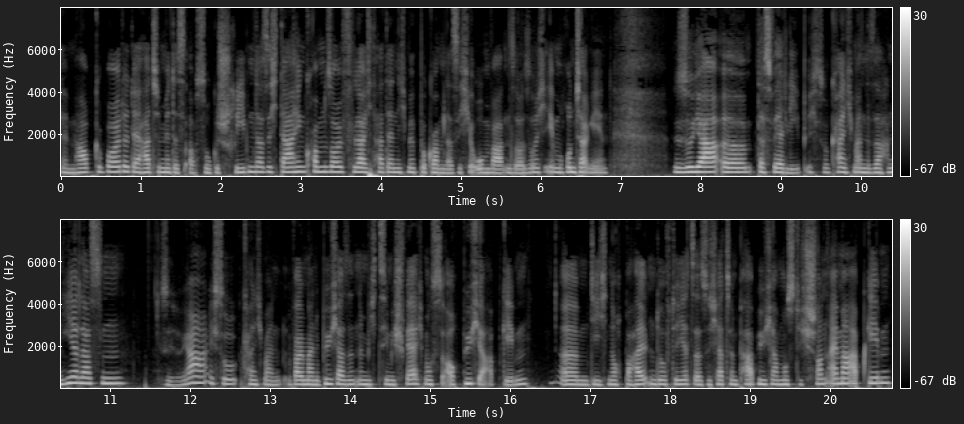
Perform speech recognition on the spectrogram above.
im Hauptgebäude, der hatte mir das auch so geschrieben, dass ich dahin kommen soll. Vielleicht hat er nicht mitbekommen, dass ich hier oben warten soll. Soll ich eben runtergehen? So, ja, äh, das wäre lieb. Ich so, kann ich meine Sachen hier lassen? Sie so, ja. Ich so, kann ich mein, weil meine Bücher sind nämlich ziemlich schwer. Ich musste auch Bücher abgeben, ähm, die ich noch behalten durfte jetzt. Also ich hatte ein paar Bücher, musste ich schon einmal abgeben.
